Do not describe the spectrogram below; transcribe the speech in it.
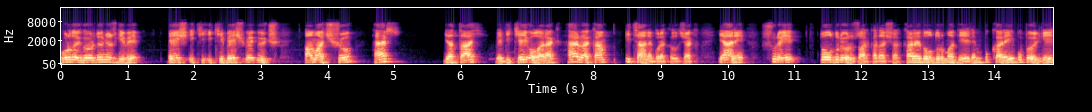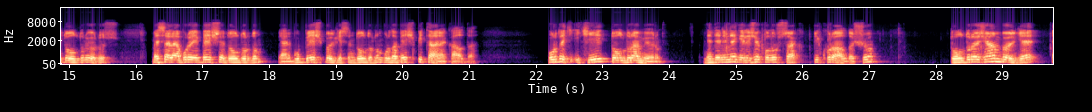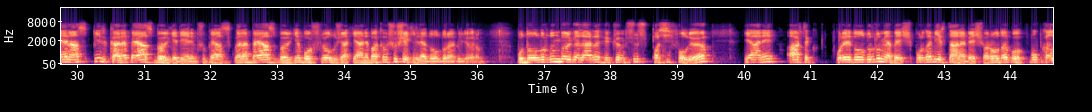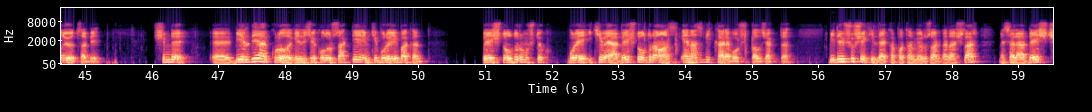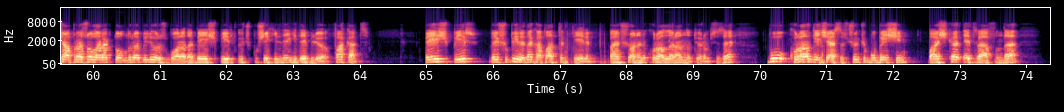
Burada gördüğünüz gibi 5, 2, 2, 5 ve 3. Amaç şu. Her yatay ve dikey olarak her rakam bir tane bırakılacak. Yani şurayı dolduruyoruz arkadaşlar. Kare doldurma diyelim. Bu kareyi, bu bölgeyi dolduruyoruz. Mesela burayı 5 ile doldurdum. Yani bu 5 bölgesini doldurdum. Burada 5 bir tane kaldı. Buradaki 2'yi dolduramıyorum. Nedenine gelecek olursak bir kural da şu. Dolduracağım bölge en az bir kare beyaz bölge diyelim şu beyazlıklara. Beyaz bölge boşluğu olacak. Yani bakın şu şekilde doldurabiliyorum. Bu doldurduğum bölgelerde hükümsüz pasif oluyor. Yani artık buraya doldurdum ya 5. Burada bir tane 5 var. O da bu. Bu kalıyor tabii. Şimdi e, bir diğer kurala gelecek olursak diyelim ki burayı bakın 5 doldurmuştuk. Buraya 2 veya 5 dolduramazdık. En az bir kare boşluk kalacaktı. Bir de şu şekilde kapatamıyoruz arkadaşlar. Mesela 5 çapraz olarak doldurabiliyoruz bu arada. 5, 1, 3 bu şekilde gidebiliyor. Fakat 5, 1 ve şu 1'i de kapattık diyelim. Ben şu an hani kuralları anlatıyorum size. Bu kural geçersiz. Çünkü bu 5'in başka etrafında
